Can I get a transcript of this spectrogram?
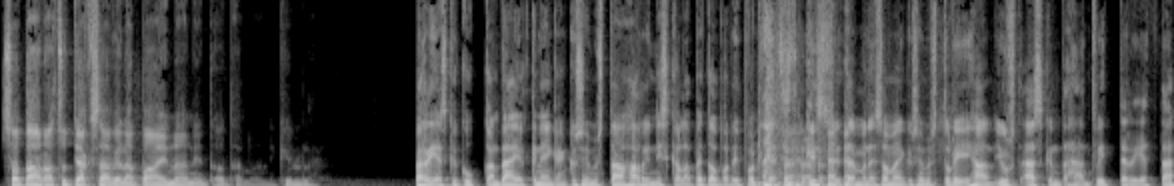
sotaratsut jaksaa vielä painaa, niin, tota, no, niin kyllä. Pärjäskö kukkaan? Tämä ei ole kenenkään kysymys. Tämä on Harri Niskala Petopodi podcastista kysyy. Tämmöinen somen kysymys tuli ihan just äsken tähän Twitteriin, että,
